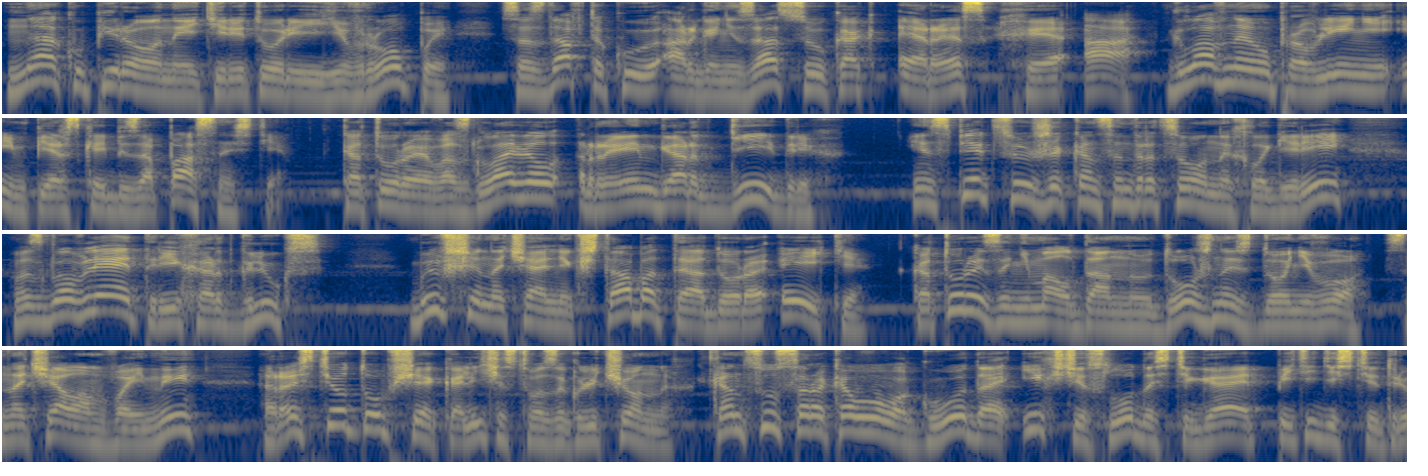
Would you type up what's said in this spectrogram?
на оккупированные территории Европы, создав такую организацию, как РСХА – Главное управление имперской безопасности, которое возглавил Рейнгард Гейдрих. Инспекцию же концентрационных лагерей возглавляет Рихард Глюкс – бывший начальник штаба Теодора Эйки, который занимал данную должность до него. С началом войны растет общее количество заключенных. К концу 40 года их число достигает 53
